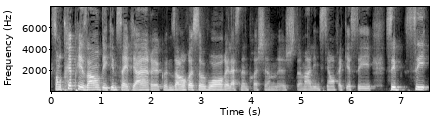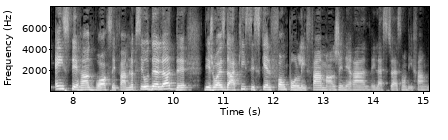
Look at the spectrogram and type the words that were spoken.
qui sont très présentes et Kim Saint-Pierre que nous allons recevoir la semaine prochaine, justement, à l'émission. Fait que c'est, c'est, inspirant de voir ces femmes-là. Puis c'est au-delà de, des joueuses de hockey, c'est ce qu'elles font pour les femmes en général et la situation des femmes,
